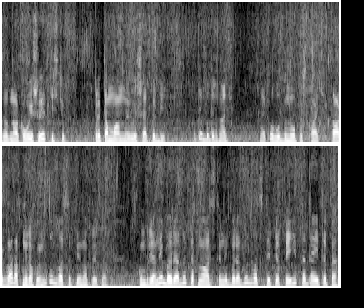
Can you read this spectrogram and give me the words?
з однаковою швидкістю, притаманною лише тобі, то ти будеш знати, на яку глибину опускати. Так, зараз ми рахуємо до 20, наприклад. Скумбрія не бере до 15, не бере до 25 і т.д. і т.п.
